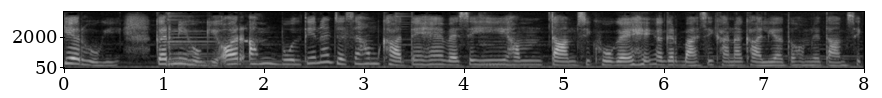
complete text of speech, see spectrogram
केयर होगी, करनी होगी। और हम बोलते हैं ना, जैसे हम खाते हैं, वैसे ही हम तामसिक हो गए अगर बासी खाना खा लिया तो हमने तामसिक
